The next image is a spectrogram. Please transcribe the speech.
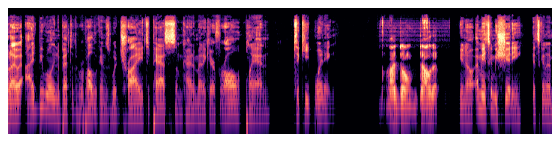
but I, I'd be willing to bet that the Republicans would try to pass some kind of Medicare for all plan to keep winning. I don't doubt it. You know, I mean, it's gonna be shitty. It's gonna,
